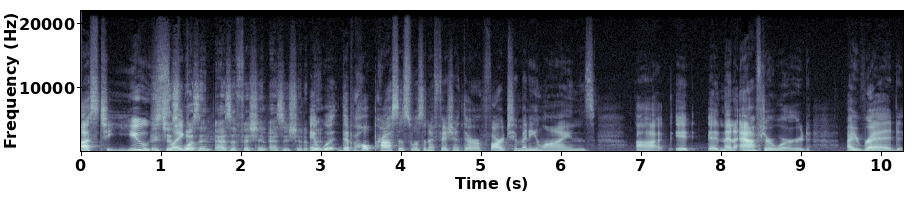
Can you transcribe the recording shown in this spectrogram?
us to use It just like wasn't as efficient as it should have it been. was the whole process wasn't efficient. There are far too many lines. Uh it and then afterward i read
